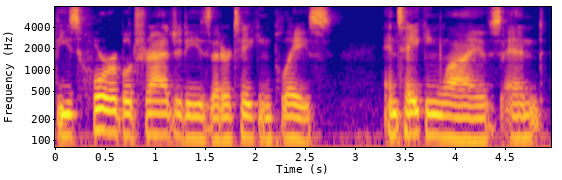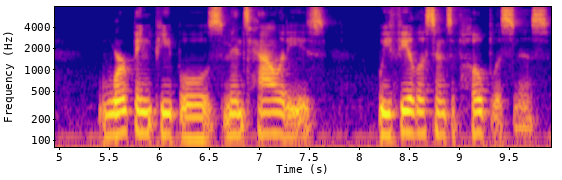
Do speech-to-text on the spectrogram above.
these horrible tragedies that are taking place and taking lives and warping people's mentalities, we feel a sense of hopelessness.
